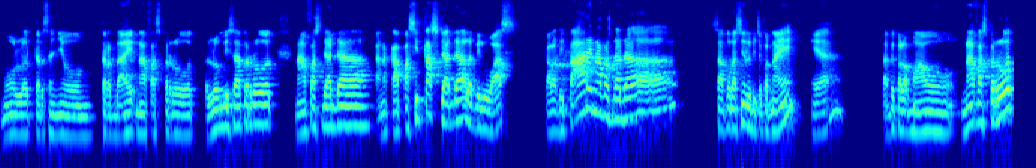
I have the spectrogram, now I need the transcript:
mulut tersenyum, terbaik nafas perut, belum bisa perut, nafas dada, karena kapasitas dada lebih luas. Kalau ditarik nafas dada, saturasinya lebih cepat naik, ya. Tapi kalau mau nafas perut,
